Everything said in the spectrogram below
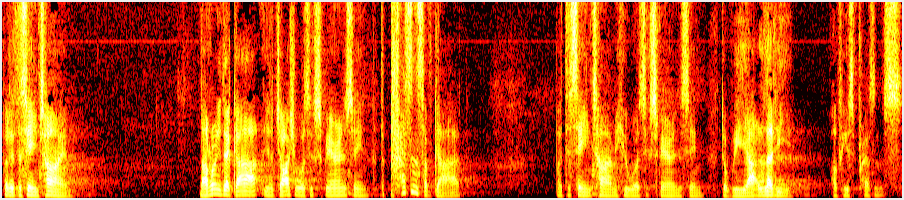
But at the same time, not only that God, you know, Joshua was experiencing the presence of God, but at the same time, he was experiencing the reality of his presence.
